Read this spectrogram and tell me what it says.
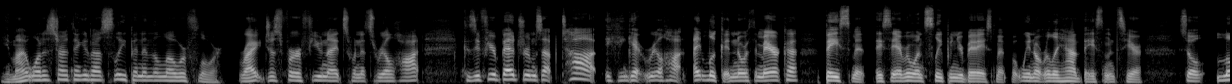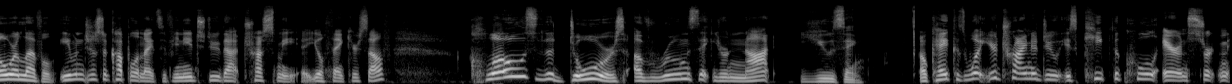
you might want to start thinking about sleeping in the lower floor, right? Just for a few nights when it's real hot. Because if your bedroom's up top, it can get real hot. I look in North America, basement. They say everyone sleep in your basement, but we don't really have basements here. So lower level, even just a couple of nights. If you need to do that, trust me, eh, you'll thank yourself. Close the doors of rooms that you're not using. Okay, because what you're trying to do is keep the cool air in certain,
